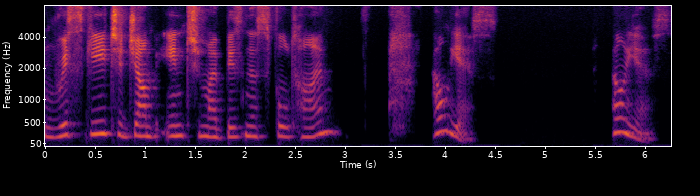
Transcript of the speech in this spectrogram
risky to jump into my business full time? Hell yes. Hell yes.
